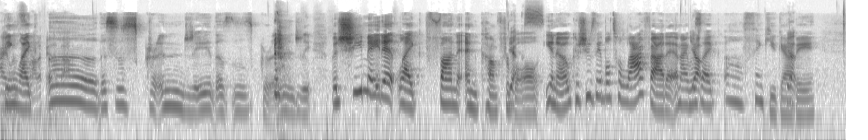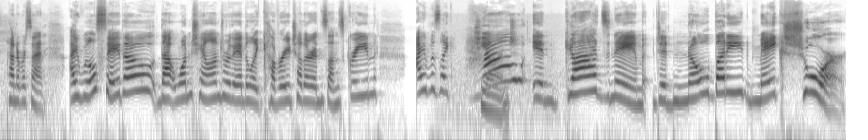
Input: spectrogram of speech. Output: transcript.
I being like not a fan of that. oh this is cringy this is cringy but she made it like fun and comfortable Yes. you know because she was able to laugh at it and i was Yep. like oh thank you gabby Hundred percent. I will say though that one challenge where they had to like cover each other in sunscreen. I was like, how Challenge. in God's name did nobody make sure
